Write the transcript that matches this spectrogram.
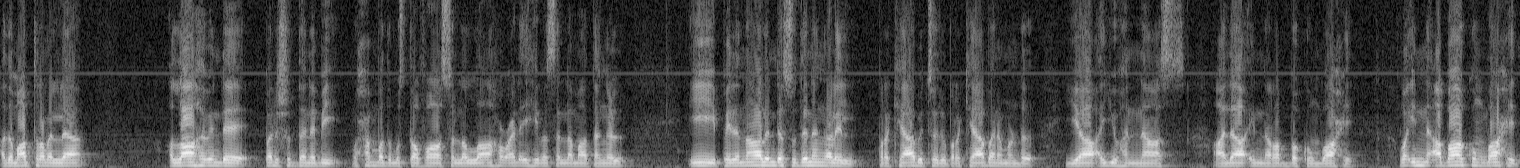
അതുമാത്രമല്ല അള്ളാഹുവിന്റെ പരിശുദ്ധ നബി മുഹമ്മദ് മുസ്തഫ സല്ലല്ലാഹു അലഹി വസല്ലമ തങ്ങൾ ഈ പെരുന്നാളിന്റെ സുദിനങ്ങളിൽ പ്രഖ്യാപിച്ചൊരു പ്രഖ്യാപനമുണ്ട് യാ അയ്യുഹന്നാസ് അല ഇന്ന റബ്ബക്കും വാഹിദ് വ ഇന്ന അബാക്കും വാഹിദ്.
